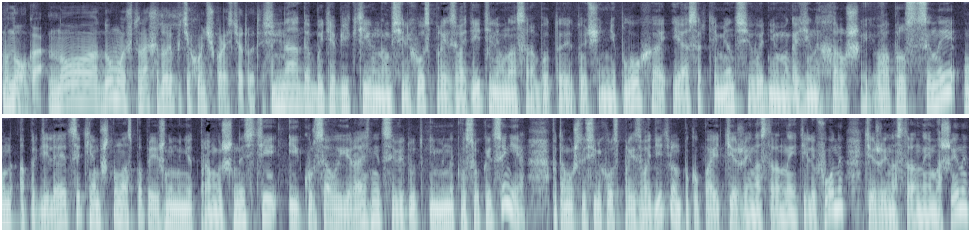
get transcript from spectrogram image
много. Но думаю, что наша доля потихонечку растет в этой сфере. Надо быть объективным. Сельхозпроизводители у нас работают очень неплохо, и ассортимент сегодня в магазинах хороший. Вопрос цены, он определяется тем, что у нас по-прежнему нет промышленности, и курсовые разницы ведут именно к высокой цене. Потому что сельхозпроизводитель, он покупает те же иностранные телефоны, те же иностранные машины,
